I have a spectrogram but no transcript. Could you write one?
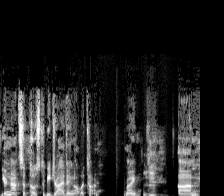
You're not supposed to be driving all the time, right? Mm-hmm. Um,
